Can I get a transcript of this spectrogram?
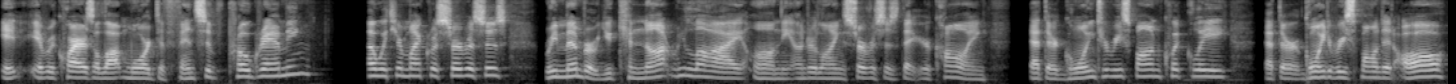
it it requires a lot more defensive programming uh, with your microservices Remember, you cannot rely on the underlying services that you're calling that they're going to respond quickly, that they're going to respond at all,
